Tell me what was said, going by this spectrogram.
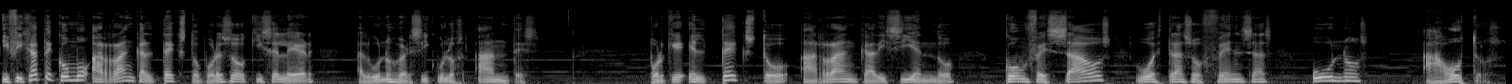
Y fíjate cómo arranca el texto, por eso quise leer algunos versículos antes. Porque el texto arranca diciendo, confesaos vuestras ofensas unos a otros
